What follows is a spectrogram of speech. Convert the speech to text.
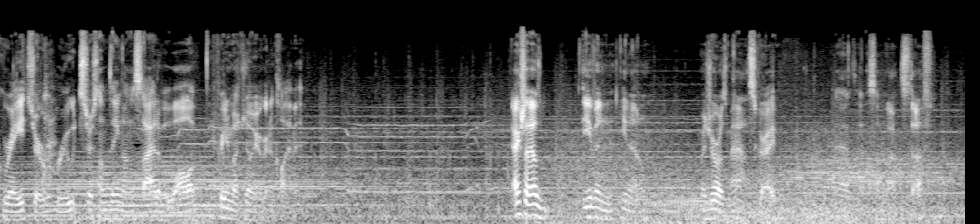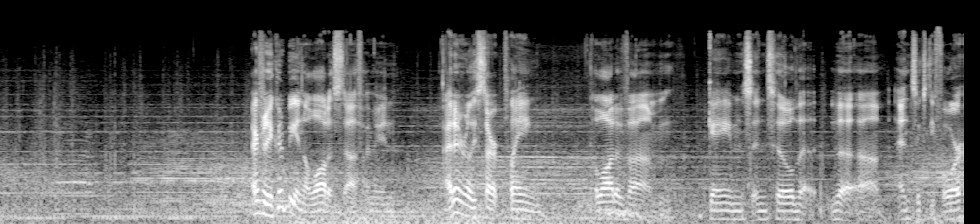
grates or roots or something on the side of a wall, you pretty much know you're gonna climb it. Actually, that was even you know Majora's Mask, right? That's some of that stuff. Actually, it could be in a lot of stuff. I mean, I didn't really start playing a lot of um, games until the the um, N64.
